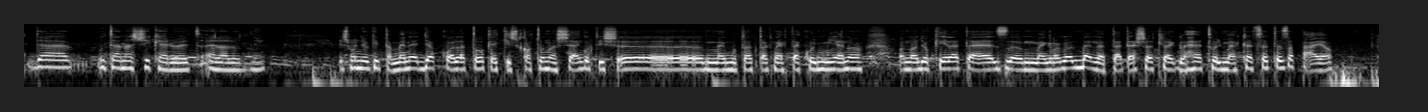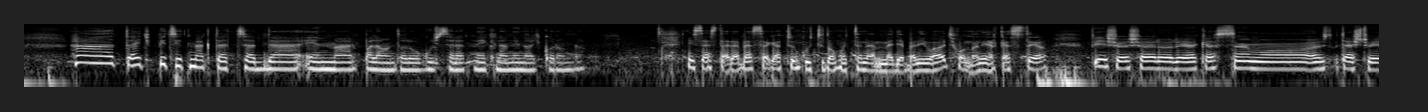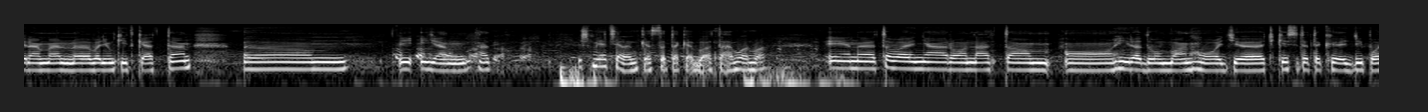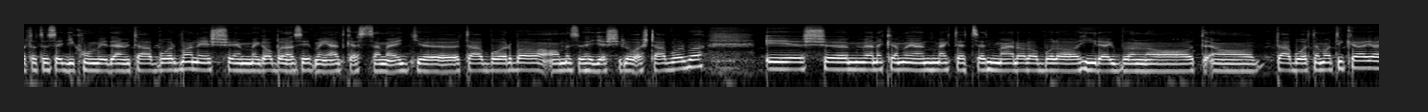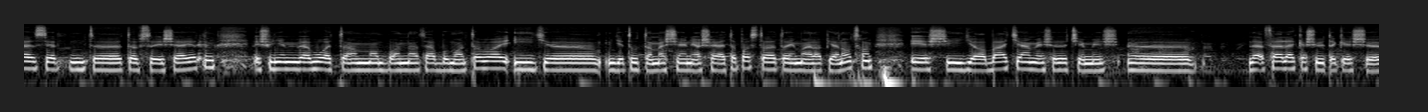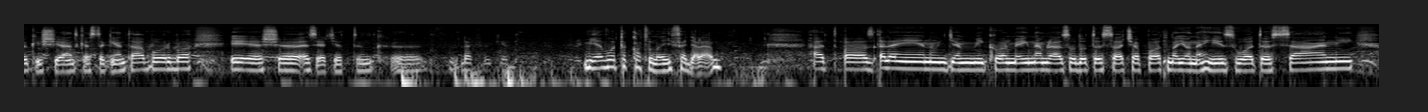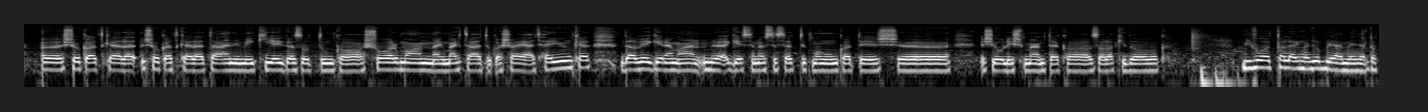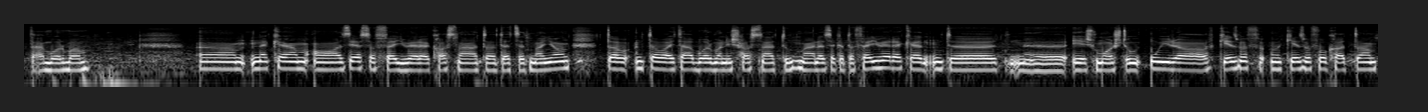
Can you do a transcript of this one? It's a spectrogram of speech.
de utána sikerült elaludni. És mondjuk itt a menetgyakorlatok, egy kis katonasságot is ö, megmutattak nektek, hogy milyen a, a nagyok élete, ez megragad benned? Tehát esetleg lehet, hogy megtetszett ez a pálya? Hát egy picit megtetszett, de én már paleontológus szeretnék lenni nagykoromra. Hisz ezt erre beszélgettünk, úgy tudom, hogy te nem megyebeli vagy. Honnan érkeztél? Pésvősárról érkeztem, a testvéremmel vagyunk itt ketten. Um, igen, hát... És miért jelentkeztetek ebbe a táborba? Én tavaly nyáron láttam a híradóban, hogy készítettek egy riportot az egyik honvédelmi táborban, és én még abban az évben jelentkeztem egy táborba, a mezőhegyesi lovas táborba, és mivel nekem nagyon megtetszett már alapból a hírekből a, a tábor tematikája, ezért többször is eljöttünk, és ugye mivel voltam abban a táborban tavaly, így ugye tudtam mesélni a saját tapasztalataim alapján otthon, és így a bátyám és az öcsém is fellelkesültek, és ők is jelentkeztek ilyen táborba, és ezért jöttünk legfőképp. Milyen volt a katonai fegyelem? Hát az elején, ugye, mikor még nem rázódott össze a csapat, nagyon nehéz volt összeállni, sokat kellett, sokat kellett állni, még kiigazodtunk a sorban, meg megtaláltuk a saját helyünket, de a végére már egészen összeszedtük magunkat, és, és jól is mentek az alaki dolgok. Mi volt a legnagyobb élményed a táborban? Nekem az airsoft fegyverek használata tetszett nagyon. Tavaly táborban is használtunk már ezeket a fegyvereket, és most újra kézbe, kézbe foghattam,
